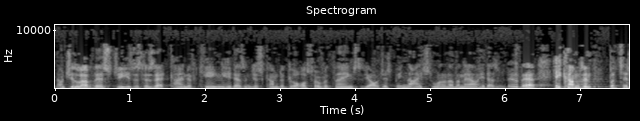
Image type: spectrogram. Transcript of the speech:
Don't you love this? Jesus is that kind of king. He doesn't just come to gloss over things. Y'all just be nice to one another now. He doesn't do that. He comes and puts his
